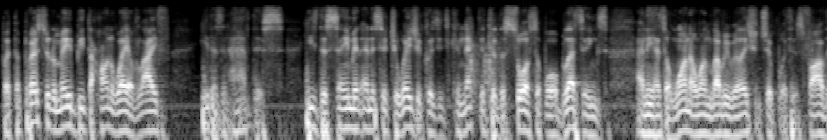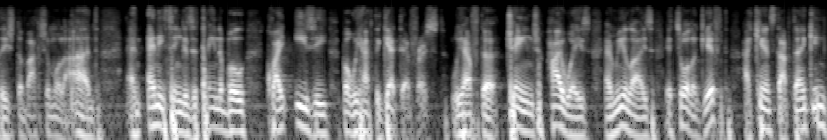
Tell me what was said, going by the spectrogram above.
But the person who made bitachon a way of life, he doesn't have this. He's the same in any situation because he's connected to the source of all blessings, and he has a one-on-one loving relationship with his father, Ad, and anything is attainable quite easy, but we have to get there first. We have to change highways and realize it's all a gift. I can't stop thanking.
